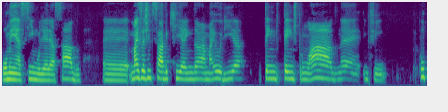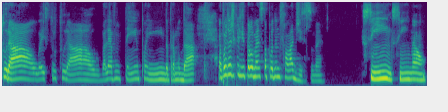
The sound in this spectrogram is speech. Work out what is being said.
homem é assim, mulher é assado, é, mas a gente sabe que ainda a maioria tem, tende para um lado, né? Enfim, cultural, é estrutural, leva um tempo ainda para mudar. É importante que a gente pelo menos está podendo falar disso, né? Sim, sim, não.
